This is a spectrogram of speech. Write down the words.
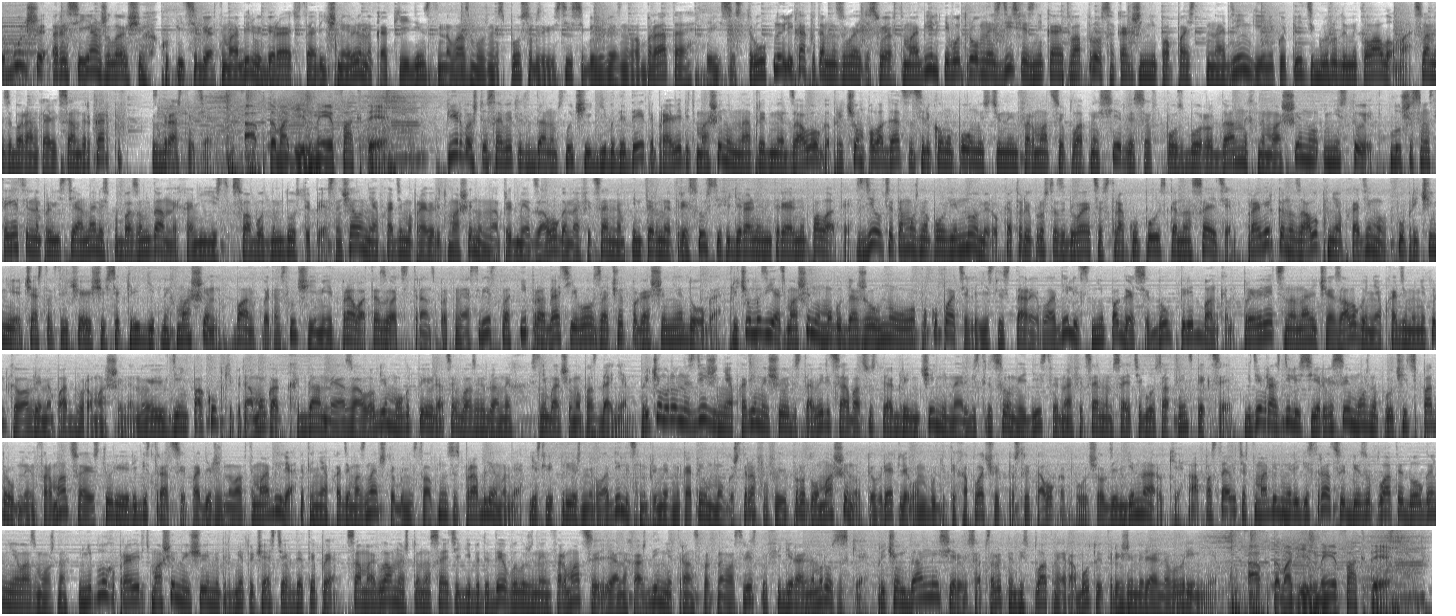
Все больше россиян, желающих купить себе автомобиль, выбирают вторичный рынок как единственно возможный способ завести себе железного брата или сестру, ну или как вы там называете свой автомобиль. И вот ровно здесь возникает вопрос, а как же не попасть на деньги и не купить груду металлолома? С вами Забаранка Александр Карпов. Здравствуйте. Автомобильные факты. Первое, что советует в данном случае ГИБДД, это проверить машину на предмет залога, причем полагаться целиком и полностью на информацию платных сервисов по сбору данных на машину не стоит. Лучше самостоятельно провести анализ по базам данных, они есть в свободном доступе. Сначала необходимо проверить машину на предмет залога на официальном интернет-ресурсе Федеральной нотариальной палаты. Сделать это можно по ВИН-номеру, который просто забивается в строку поиска на сайте. Проверка на залог необходима по причине часто встречающихся кредитных машин. Банк в этом случае имеет право отозвать транспортное средство и продать его в зачет погашения долга. Причем изъять машину могут даже у нового покупателя, если старый владелец не погасит долг перед банком. Проверять на наличие залога необходимо не только во время подбора машины, но и в день покупки, потому как данные о залоге могут появляться в базах данных с небольшим опозданием. Причем ровно здесь же необходимо еще и удостовериться об отсутствии ограничений на регистрационные действия на официальном сайте госавтоинспекции, где в разделе «Сервисы» можно получить подробную информацию о истории регистрации поддержанного автомобиля. Это необходимо знать, чтобы не столкнуться с проблемами. Если прежний владелец, например, накопил накопил много штрафов и продал машину, то вряд ли он будет их оплачивать после того, как получил деньги на руки. А поставить автомобиль на регистрацию без уплаты долга невозможно. И неплохо проверить машину еще и на предмет участия в ДТП. Самое главное, что на сайте ГИБДД выложена информация и о нахождении транспортного средства в федеральном розыске. Причем данные сервисы абсолютно бесплатные, работают в режиме реального времени. Автомобильные факты.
